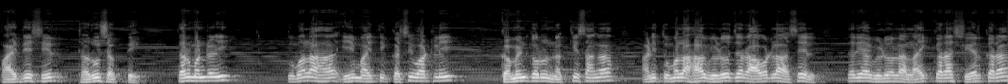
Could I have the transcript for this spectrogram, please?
फायदेशीर ठरू शकते. तर मंडळी तुम्हाला हा ही माहिती कशी वाटली? कमेंट करून नक्की सांगा आणि तुम्हाला हा व्हिडिओ जर आवडला असेल तर या व्हिडिओला लाईक करा शेअर करा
